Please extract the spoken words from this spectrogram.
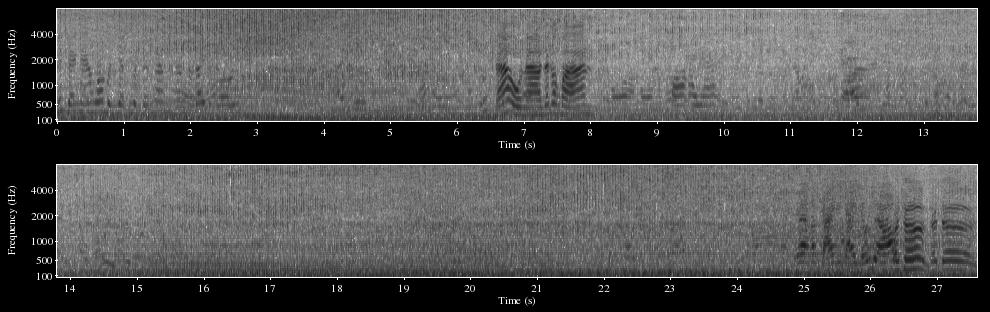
biết chạy ngày hôm qua mình nhìn mình chẳng ăn ăn ở đây rồi khá ồn ào cho các bạn Kho hay à? Nha, nó chạy chạy không? coi chừng coi chừng.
